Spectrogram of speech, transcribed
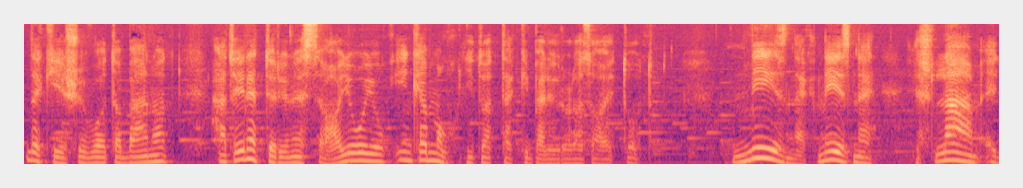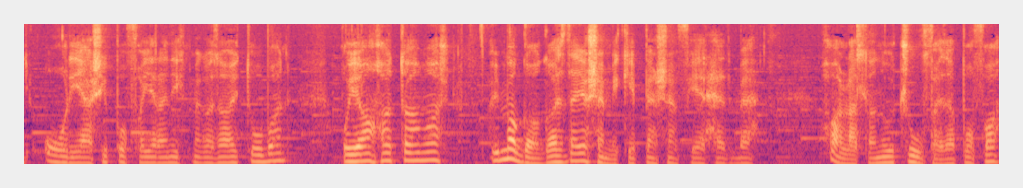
de késő volt a bánat, hát hogy ne törjön össze a hajójuk, inkább maguk nyitották ki belülről az ajtót. Néznek, néznek, és lám egy óriási pofa jelenik meg az ajtóban, olyan hatalmas, hogy maga a gazdája semmiképpen sem férhet be. Hallatlanul csúf ez a pofa,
